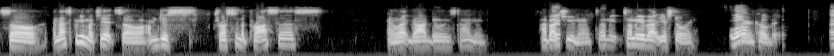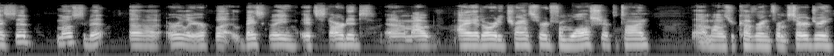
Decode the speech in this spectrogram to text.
So and that's pretty much it. So I'm just trusting the process and let God do his timing. How about yeah. you, man? Tell me tell me about your story well, during COVID. I said most of it uh, earlier, but basically it started. Um, I I had already transferred from Walsh at the time. Um, I was recovering from surgery.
